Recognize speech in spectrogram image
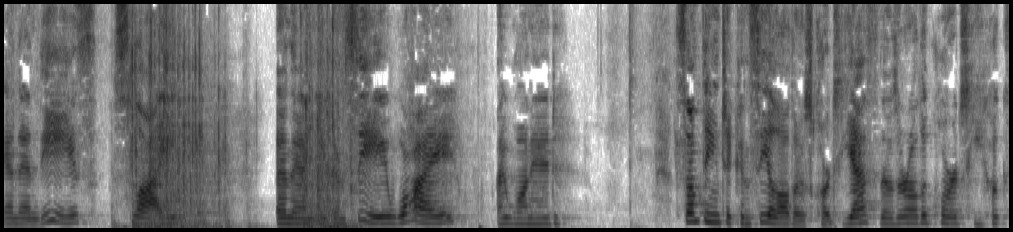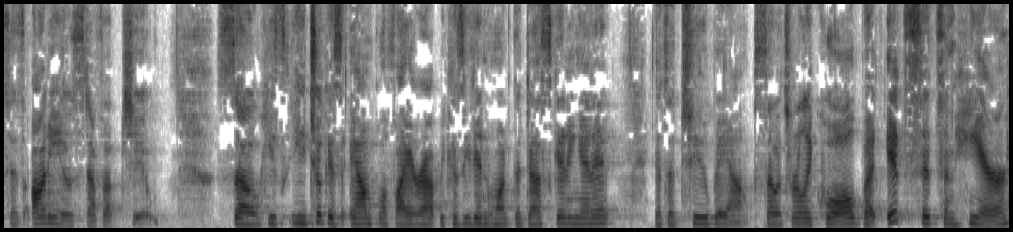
And then these slide. And then you can see why I wanted something to conceal all those cords. Yes, those are all the cords he hooks his audio stuff up to. So he's, he took his amplifier out because he didn't want the dust getting in it. It's a tube amp, so it's really cool, but it sits in here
